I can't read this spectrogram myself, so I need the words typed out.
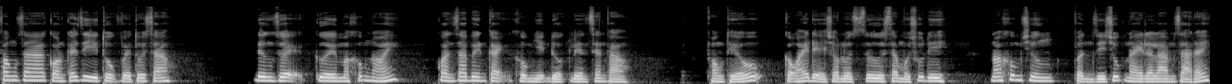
Phong gia còn cái gì thuộc về tôi sao? Đường Duệ cười mà không nói, quản gia bên cạnh không nhịn được liền xen vào. "Phong thiếu, cậu hãy để cho luật sư xem một chút đi, nói không chừng phần di chúc này là làm giả đấy."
